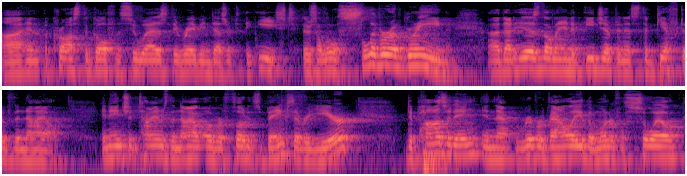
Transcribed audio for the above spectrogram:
uh, and across the Gulf of Suez, the Arabian Desert to the east. There's a little sliver of green uh, that is the land of Egypt, and it's the gift of the Nile. In ancient times, the Nile overflowed its banks every year, depositing in that river valley the wonderful soil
